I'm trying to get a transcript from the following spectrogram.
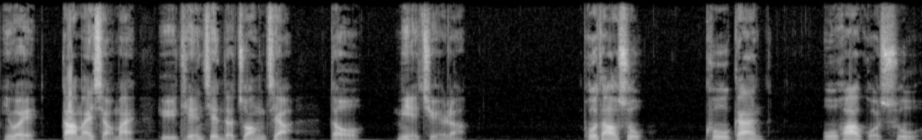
因为大麦、小麦与田间的庄稼都灭绝了。葡萄树枯干，无花果树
